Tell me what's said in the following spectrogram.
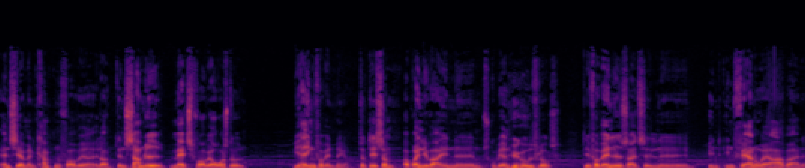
anser man kampen for at være, eller den samlede match for at være overstået. Vi havde ingen forventninger. Så det, som oprindeligt var en, øh, skulle være en hyggeudflugt, det forvandlede sig til øh, en inferno af arbejde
